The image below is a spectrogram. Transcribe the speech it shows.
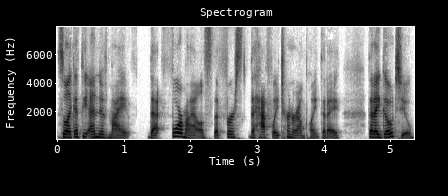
So like at the end of my that four miles, the first the halfway turnaround point that I that I go to,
